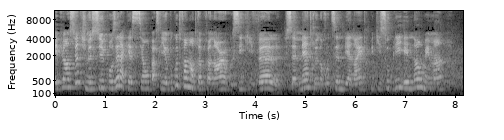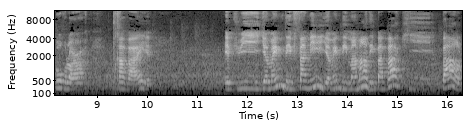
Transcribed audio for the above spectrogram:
Et puis ensuite, je me suis posé la question, parce qu'il y a beaucoup de femmes entrepreneurs aussi qui veulent se mettre une routine bien-être, puis qui s'oublient énormément pour leur travail. Et puis, il y a même des familles, il y a même des mamans, des papas qui parlent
